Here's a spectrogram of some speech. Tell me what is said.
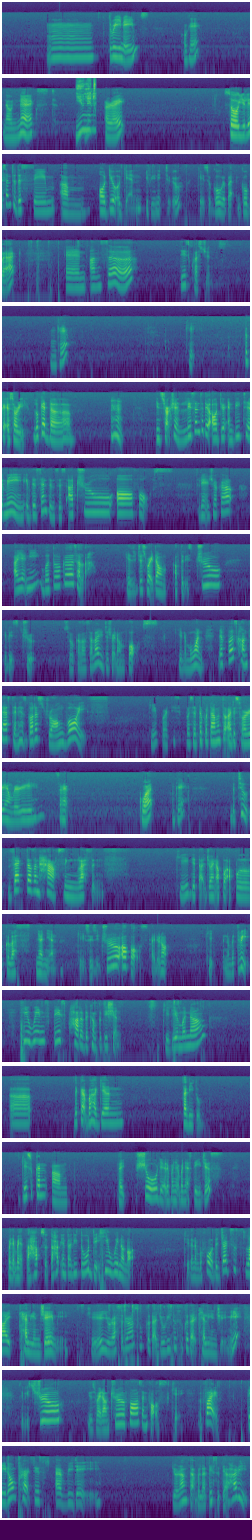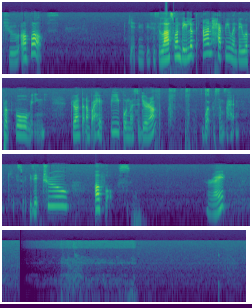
mm, three names. Okay. Now next, Unit alright. So you listen to the same um, audio again if you need to. Okay, so go back, go back, and answer these questions. Okay. Look at sorry. Look at the instruction. Listen to the audio and determine if the sentences are true or false. So dia nak cakap ayat ni betul ke salah? Okay, so just write down after this true if it's true. So kalau salah, you just write down false. Okay, number one. The first contestant has got a strong voice. Okay, peserta pertama tu ada suara yang very sangat kuat. Okay. Number two. Zach doesn't have singing lessons. Okay, dia tak join apa-apa kelas nyanyian. Okay, so is it true or false? I don't know. Okay, number three. He wins this part of the competition. Okay, dia menang uh, dekat bahagian tadi tu. Okay, so kan um, like show dia ada banyak-banyak stages, banyak-banyak tahap. So tahap yang tadi tu, did he win or not? Okay, the number four. The judges like Kelly and Jamie. Okay, you rasa diorang suka tak? Juri tu suka tak Kelly and Jamie? So if it's true, you just write down true, false, and false. Okay. Number five. They don't practice every day. Diorang tak berlatih setiap hari. True or false? Okay, I think this is the last one. They looked unhappy when they were performing. Diorang tak nampak happy pun masa diorang buat persembahan. Okay, so is it true or false? Alright.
